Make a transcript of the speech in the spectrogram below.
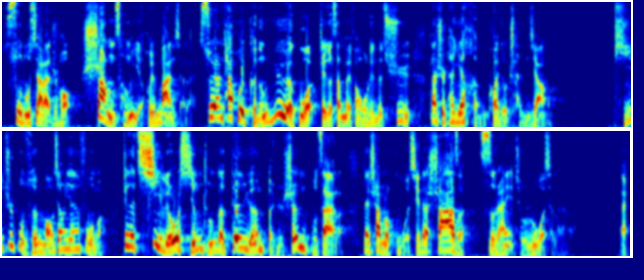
速度下来之后，上层也会慢下来。虽然它会可能越过这个三北防护林的区域，但是它也很快就沉降了。皮之不存，毛将焉附嘛。这个气流形成的根源本身不在了，那上面裹挟的沙子自然也就落下来了。哎，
